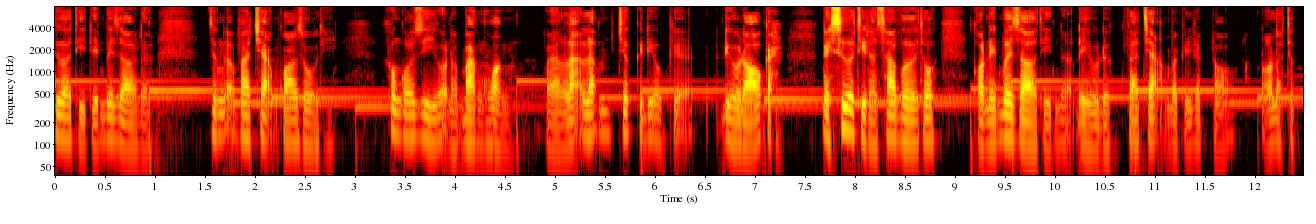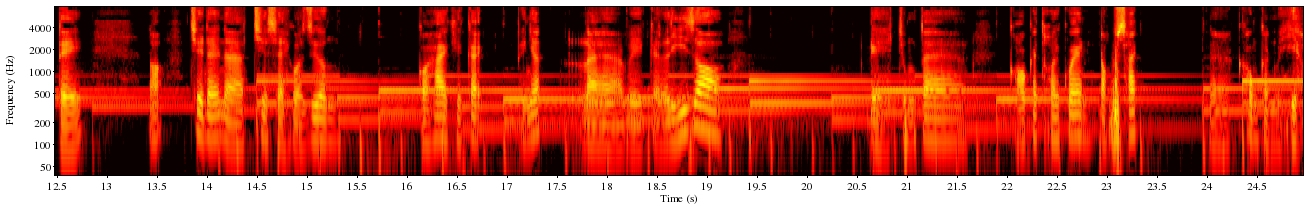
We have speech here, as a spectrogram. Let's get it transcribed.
xưa thì đến bây giờ là dương đã va chạm qua rồi thì không có gì gọi là bàng hoàng và lạ lẫm trước cái điều kiện điều đó cả. Ngày xưa thì là xa vời thôi, còn đến bây giờ thì đều được va chạm vào cái việc đó, nó là thực tế. Đó, trên đây là chia sẻ của dương. Có hai khía cạnh. Thứ nhất là về cái lý do để chúng ta có cái thói quen đọc sách là không cần phải hiểu,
